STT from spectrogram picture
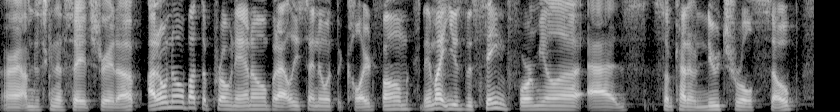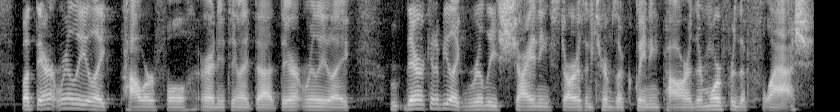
All right, I'm just gonna say it straight up. I don't know about the Pro Nano, but at least I know with the colored foam, they might use the same formula as some kind of neutral soap, but they aren't really like powerful or anything like that. They aren't really like they aren't going to be like really shining stars in terms of cleaning power. They're more for the flash,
